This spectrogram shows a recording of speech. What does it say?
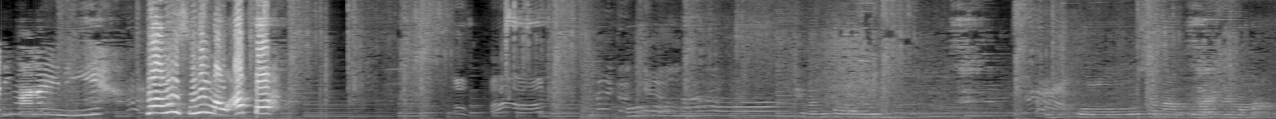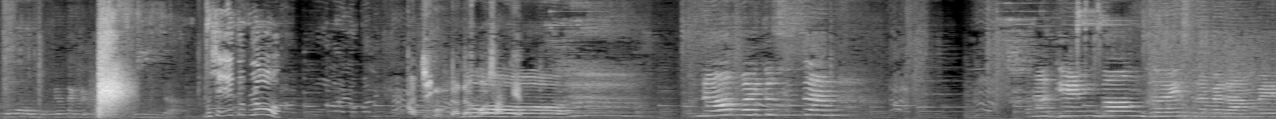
di mana ini? Kalian sini mau apa? Kalau sama keluarga mama aku ngomongnya pakai bahasa Sunda. Masih itu belum? Anjing, dada gua sakit. Kenapa itu Susan? Karena gengbang guys, rame-rame.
